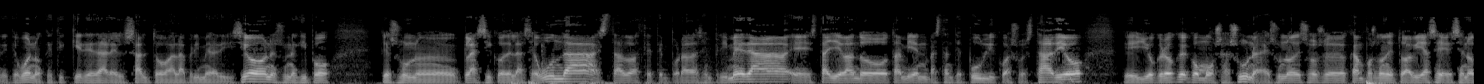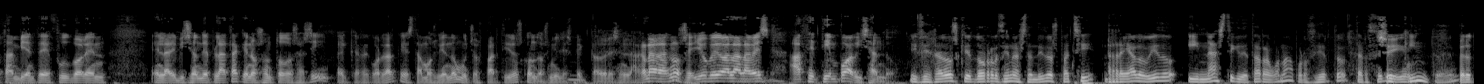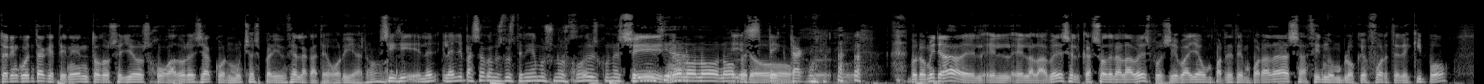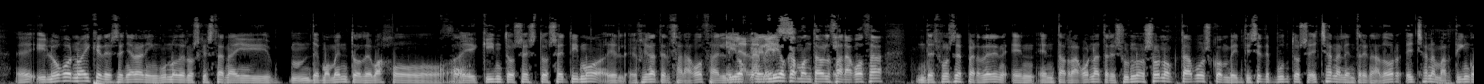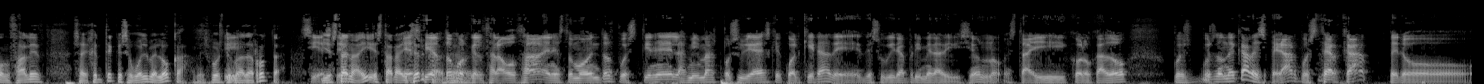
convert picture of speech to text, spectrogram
de que bueno, que te quiere dar el salto a la primera división, es un equipo que es un eh, clásico de la segunda, ha estado hace temporadas en primera, eh, está llevando también bastante público a su estadio. Eh, yo creo que como Sasuna es uno de esos eh, campos donde todavía se, se nota ambiente de fútbol en, en la división de plata, que no son todos así. Hay que recordar que estamos viendo muchos partidos con 2.000 espectadores en las gradas. No sé, yo veo al Alavés hace tiempo avisando. Y fijaros que dos recién ascendidos, Pachi, Real Oviedo y Nastic de Tarragona, por cierto, tercero Sí, y quinto. ¿eh? pero ten en cuenta que tienen todos ellos jugadores ya con mucha experiencia en la categoría, ¿no? Sí, sí, el, el año pasado nosotros teníamos unos jugadores con una Sí, experiencia no, no, no, no, pero- espectacular. Pero mira, el, el, el Alavés, el caso del Alavés, pues lleva ya un par de temporadas haciendo un bloque fuerte de equipo ¿eh? y luego no hay que desdeñar a ninguno de los que están ahí mm, de momento debajo, ahí, quinto, sexto, séptimo. El, el- fíjate, el Zaragoza, el lío, el Alavés- lío que ha montado el Zaragoza después de perder en, en- en Tarragona 3-1. Son octavos con 27 puntos, echan al entrenador, echan a Martín González. O sea, hay gente que se vuelve loca después de Sí. una derrota. Sí, y es están cierto. ahí, están ahí es cerca. cierto, o sea. Porque el Zaragoza en estos momentos pues tiene las mismas posibilidades que cualquiera de, de subir a primera división, ¿no? Está ahí colocado pues pues donde cabe esperar, pues cerca, pero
